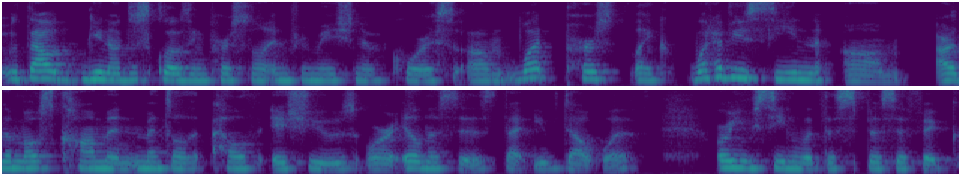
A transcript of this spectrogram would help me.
without you know disclosing personal information of course um what pers like what have you seen um are the most common mental health issues or illnesses that you've dealt with or you've seen with this specific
